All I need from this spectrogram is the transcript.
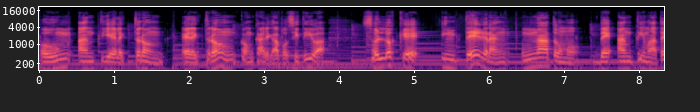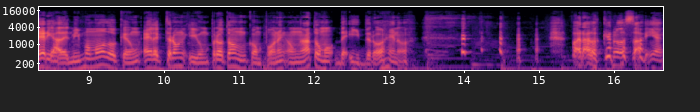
o un antielectrón, electrón con carga positiva, son los que integran un átomo de antimateria del mismo modo que un electrón y un protón componen a un átomo de hidrógeno. Para los que no lo sabían,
